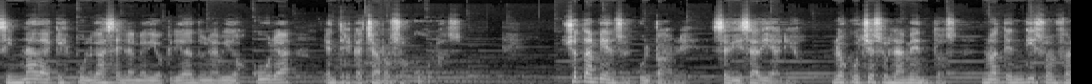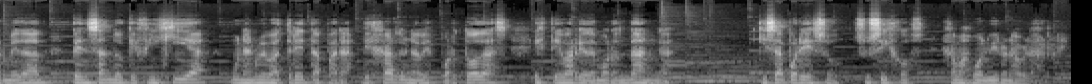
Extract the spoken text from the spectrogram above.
sin nada que expulgase la mediocridad de una vida oscura entre cacharros oscuros. Yo también soy culpable, se dice a diario. No escuché sus lamentos, no atendí su enfermedad pensando que fingía una nueva treta para dejar de una vez por todas este barrio de Morondanga. Quizá por eso sus hijos jamás volvieron a hablarle.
